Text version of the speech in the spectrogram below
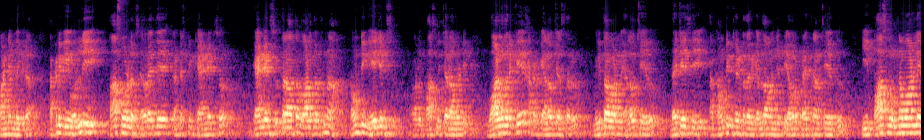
పాండ్యం దగ్గర. అక్కడికి ఓన్లీ పాస్ హోల్డర్స్ ఎవరైతే కంటెస్టింగ్ క్యాండిడేట్స్ క్యాండిడేట్స్ తర్వాత వాళ్ళ తరఫున కౌంటింగ్ ఏజెంట్స్ వాళ్ళకి పాస్లు ఇచ్చారు ఆల్రెడీ వాళ్ళ వరకే అక్కడికి అలౌ చేస్తారు. మిగతా వాళ్ళని అలౌ చేయరు. దయచేసి ఆ కౌంటింగ్ సెంటర్ దగ్గరికి వెళ్దామని చెప్పి ఎవరు ప్రయత్నాలు చేయొద్దు. ఈ పాస్లు ఉన్న వాళ్ళే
